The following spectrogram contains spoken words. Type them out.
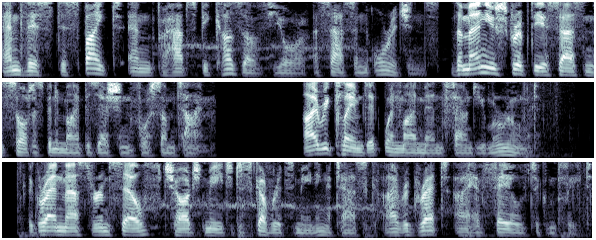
And this despite, and perhaps because of, your assassin origins. The manuscript the assassin sought has been in my possession for some time. I reclaimed it when my men found you marooned. The Grand Master himself charged me to discover its meaning, a task I regret I have failed to complete.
